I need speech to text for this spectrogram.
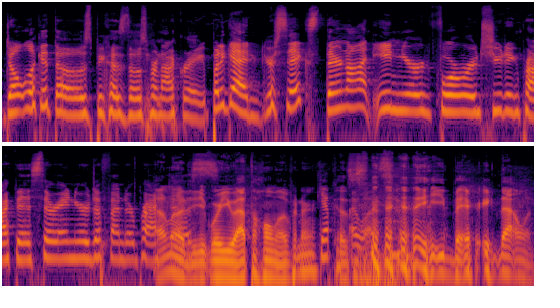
Don't look at those because those were not great. But again, your six. They're not in your forward shooting practice. They're in your defender practice. I practice. don't know. Did you, were you at the home opener? Yep, I 'Cause was. he buried that one.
